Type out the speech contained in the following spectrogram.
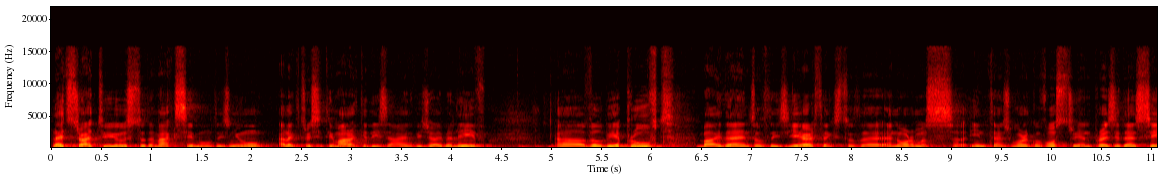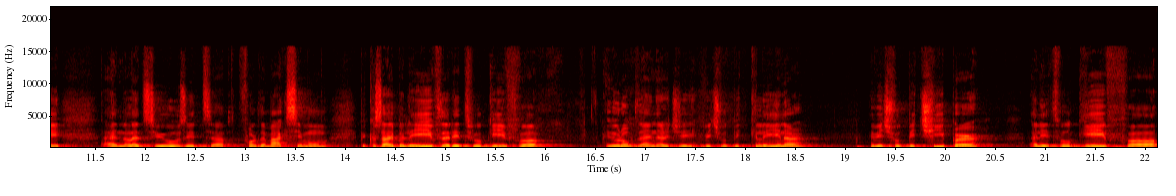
let's try to use to the maximum this new electricity market design, which I believe uh, will be approved by the end of this year, thanks to the enormous, uh, intense work of Austrian presidency. And let's use it for the maximum, because I believe that it will give Europe the energy which would be cleaner, which would be cheaper, and it will give uh,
